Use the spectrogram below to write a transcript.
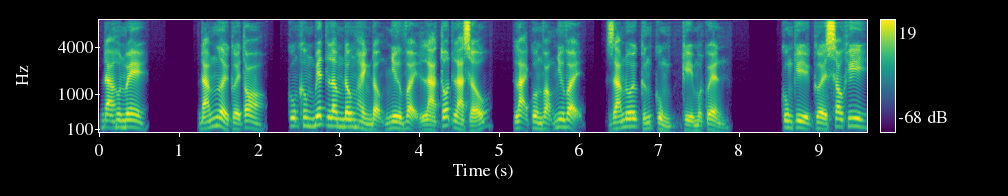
đã hôn mê. Đám người cười to, cũng không biết Lâm Đông hành động như vậy là tốt là xấu, lại cuồng vọng như vậy, dám đối cứng cùng kỳ một quyền. Cùng kỳ cười sau khi,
